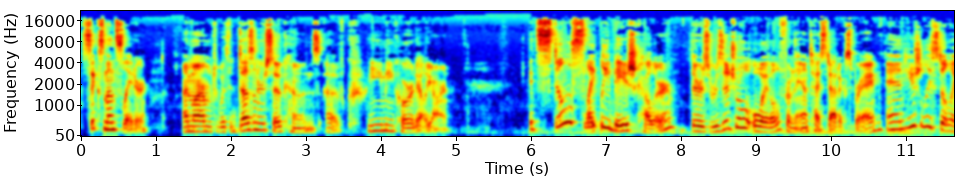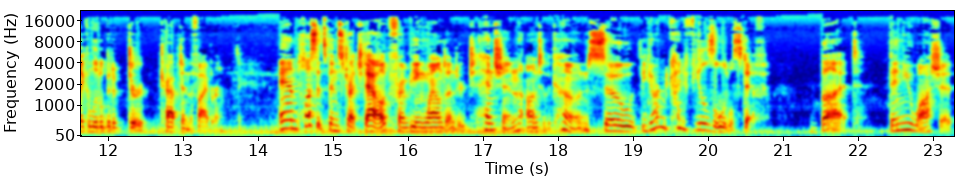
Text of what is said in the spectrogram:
six months later, I'm armed with a dozen or so cones of creamy Corriedale yarn. It's still a slightly beige color, there's residual oil from the anti-static spray, and usually still like a little bit of dirt trapped in the fiber. And plus it's been stretched out from being wound under tension onto the cone, so the yarn kind of feels a little stiff. But then you wash it,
